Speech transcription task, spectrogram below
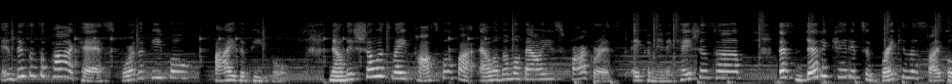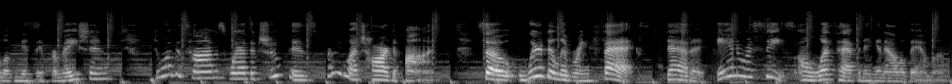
And this is a podcast for the people, by the people. Now, this show is made possible by Alabama Values Progress, a communications hub that's dedicated to breaking the cycle of misinformation during the times where the truth is pretty much hard to find. So, we're delivering facts, data, and receipts on what's happening in Alabama.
